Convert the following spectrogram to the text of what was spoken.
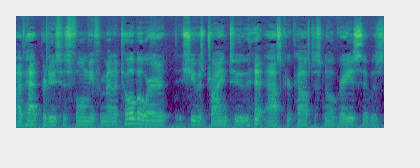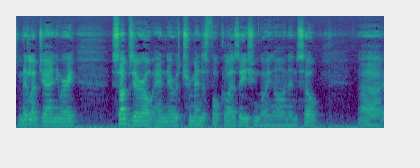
I've had producers phone me from Manitoba where she was trying to ask her cows to snow graze. It was middle of January, sub-zero, and there was tremendous vocalization going on, and so uh,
